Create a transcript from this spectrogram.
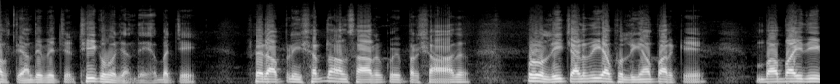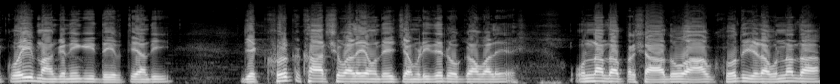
ਹਫ਼ਤਿਆਂ ਦੇ ਵਿੱਚ ਠੀਕ ਹੋ ਜਾਂਦੇ ਆ ਬੱਚੇ। ਫਿਰ ਆਪਣੀ ਸ਼ਰਧਾ ਅਨੁਸਾਰ ਕੋਈ ਪ੍ਰਸ਼ਾਦ, ਭੜੋਲੀ ਚੜ੍ਹਦੀ ਆ ਫੁੱਲੀਆਂ ਭਰ ਕੇ ਬਾਬਾ ਜੀ ਦੀ ਕੋਈ ਮੰਗ ਨਹੀਂ ਗੀ ਦੇਵਤਿਆਂ ਦੀ। ਜੇ ਖੁਰਕ ਖਾਰਸ਼ ਵਾਲੇ ਆਉਂਦੇ, ਚਮੜੀ ਦੇ ਰੋਗਾਂ ਵਾਲੇ, ਉਹਨਾਂ ਦਾ ਪ੍ਰਸ਼ਾਦ ਉਹ ਆਪ ਖੁਦ ਜਿਹੜਾ ਉਹਨਾਂ ਦਾ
